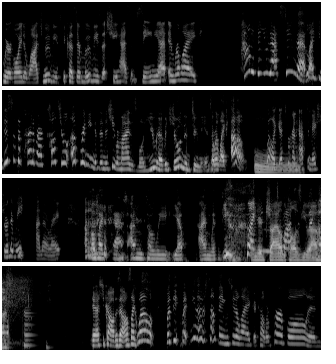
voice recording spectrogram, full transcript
we're going to watch movies because they're movies that she hasn't seen yet, and we're like. How have you not seen that? Like, this is a part of our cultural upbringing. And then she reminds us, well, you haven't shown them to me. And so we're like, oh, well, I guess we're gonna have to make sure that we, I know, right? Oh my gosh, I'm totally yep. I'm with you. like and your you child calls you out. all the time. Yeah, she called us out. I was like, well, but the, but you know, there's some things, you know, like a color purple and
